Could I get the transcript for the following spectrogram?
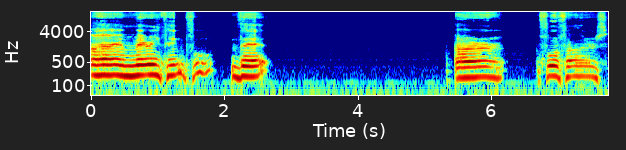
I'm very thankful that our forefathers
